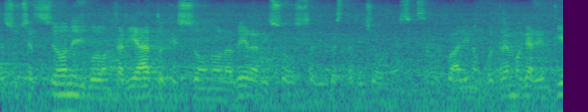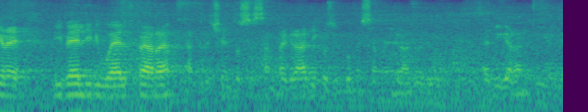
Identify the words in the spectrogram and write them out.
associazioni di volontariato che sono la vera risorsa di questa regione, senza le quali non potremmo garantire livelli di welfare a 360 gradi così come siamo in grado di, eh, di garantire.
